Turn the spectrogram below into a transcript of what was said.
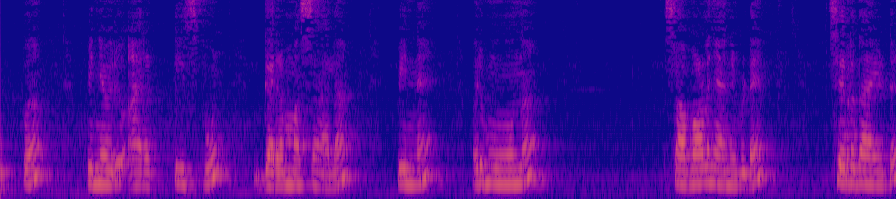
ഉപ്പ്. പിന്നെ ഒരു അര ടീസ്പൂൺ ഗരം മസാല. പിന്നെ ഒരു മൂന്ന് സവാള ഞാനിവിടെ ചെറുതായിട്ട്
